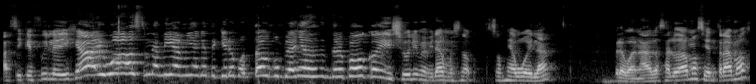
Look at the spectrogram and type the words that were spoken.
Así que fui y le dije, ay, vos, una amiga mía que te quiero un montón, cumpleaños dentro de poco. Y Julie me miraba como diciendo, sos mi abuela. Pero bueno, nada, lo saludamos y entramos.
